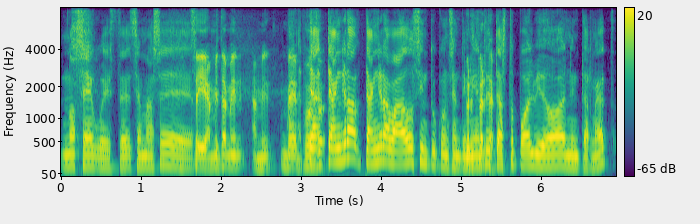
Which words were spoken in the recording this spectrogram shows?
No sé, güey. este- se me hace... Sí, a mí también. A mí, ve, ¿Te, te han te han grabado sin tu consentimiento y te has topado el video en internet?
